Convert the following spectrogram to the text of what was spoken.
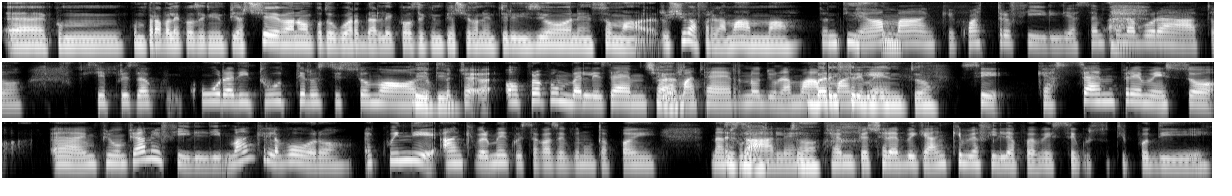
eh, com- comprava le cose che mi piacevano, potevo guardare le cose che mi piacevano in televisione, insomma, riusciva a fare la mamma tantissimo. Mia mamma anche quattro figli, ha sempre Eh. lavorato, si è presa cu- cura di tutti allo stesso modo. Cioè, ho proprio un bel esempio Certo. materno di una Un mamma bel che, riferimento. sì, che ha sempre messo eh, in primo piano i figli, ma anche il lavoro. E quindi anche per me questa cosa è venuta poi naturale. Esatto. Cioè, mi piacerebbe che anche mia figlia poi avesse questo tipo di,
